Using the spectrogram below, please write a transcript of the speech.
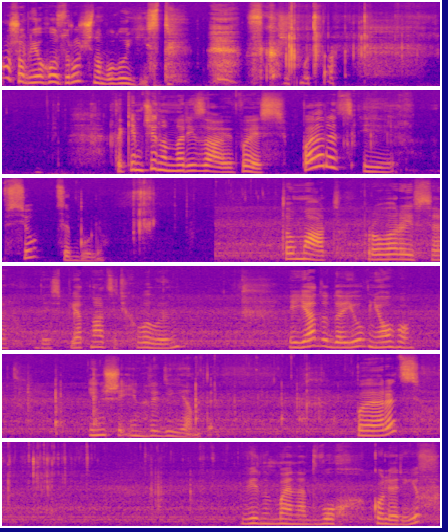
Ну, щоб його зручно було їсти, скажімо так. Таким чином нарізаю весь перець і всю цибулю. Томат проварився десь 15 хвилин. І я додаю в нього інші інгредієнти. Перець. Він в мене двох кольорів.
